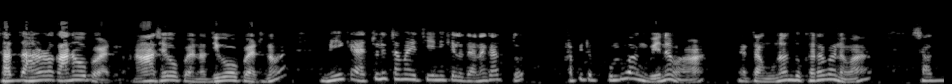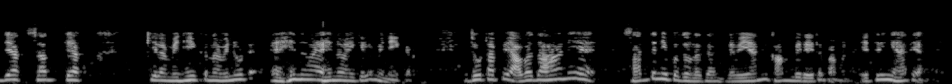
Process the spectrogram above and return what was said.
ශබ්ද අහනකොට කන ඔප වැටෙනවා. නාසය ඔප වෙනවා. දිව ඔප වැටෙනවා. මේක ඇතුලේ තමයි තියෙන්නේ කියලා දැනගත්තොත් අපිට පුළුවන් වෙනවා නැත්නම් උනන්දු කරවනවා සද්දයක් සද්දයක් කියලා මෙනෙහි කරන වෙනුවට ඇහෙනවා ඇහෙනවායි කියලා මෙනෙහි කරනවා. ඒකට අපි අවධානය සද්ද නිපදවන තැන නෙවෙයි යන්නේ කම්බරේට පමණයි. එතනින් එහාට යන්නේ.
